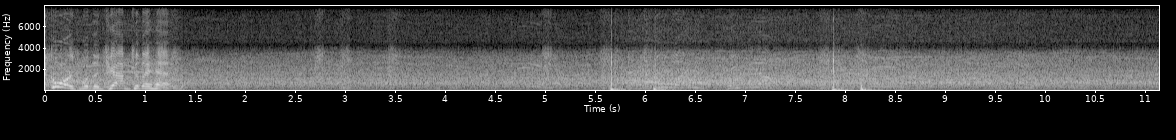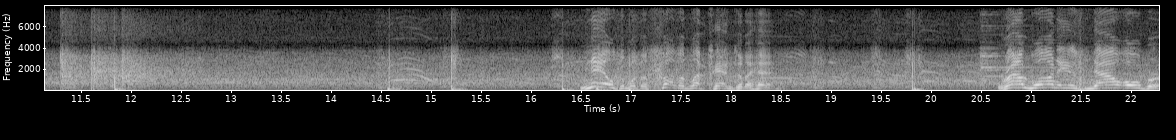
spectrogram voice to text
scores with a jab to the head. Nails him with a solid left hand to the head. Round one is now over.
